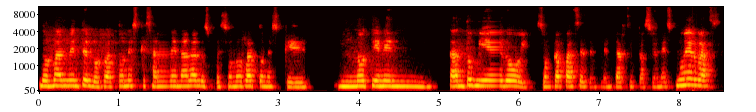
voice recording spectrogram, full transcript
Normalmente los ratones que salen a la luz, pues son los ratones que no tienen tanto miedo y son capaces de enfrentar situaciones nuevas.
